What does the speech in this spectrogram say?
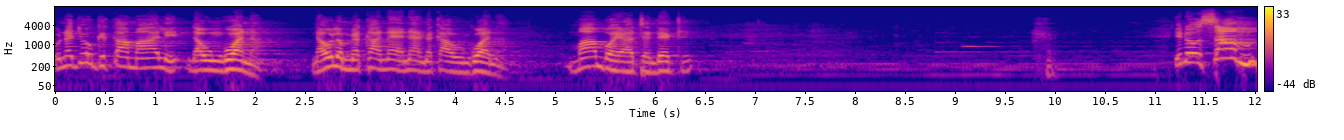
Unajua ukikaa mahali na ungwana na ule mmekaa naye naye amekaa ungwana, mambo hayatendeki. You know, some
